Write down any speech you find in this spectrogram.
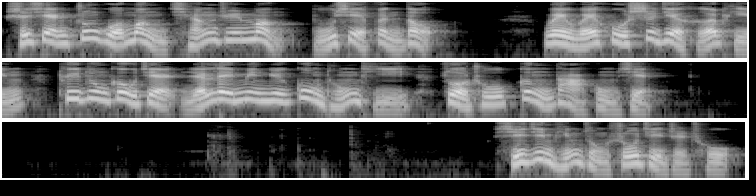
实现中国梦强军梦不懈奋斗，为维护世界和平、推动构建人类命运共同体作出更大贡献。习近平总书记指出。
